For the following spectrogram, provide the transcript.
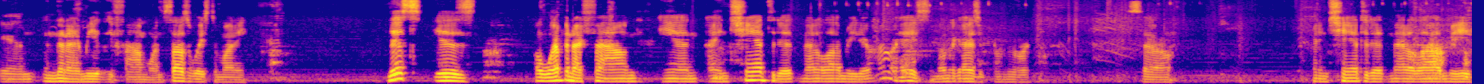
and and then I immediately found one. So that was a waste of money. This is a weapon I found, and I enchanted it, and that allowed me to. Oh, hey, some other guys are coming over. So I enchanted it, and that allowed me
